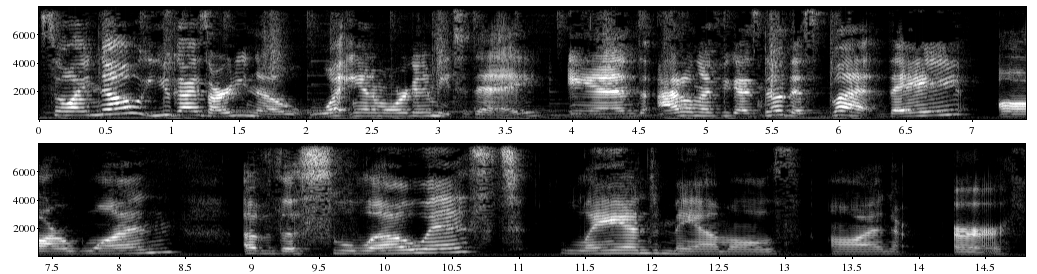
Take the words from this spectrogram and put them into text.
So I know you guys already know what animal we're gonna meet today, and I don't know if you guys know this, but they are one of the slowest land mammals on Earth.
